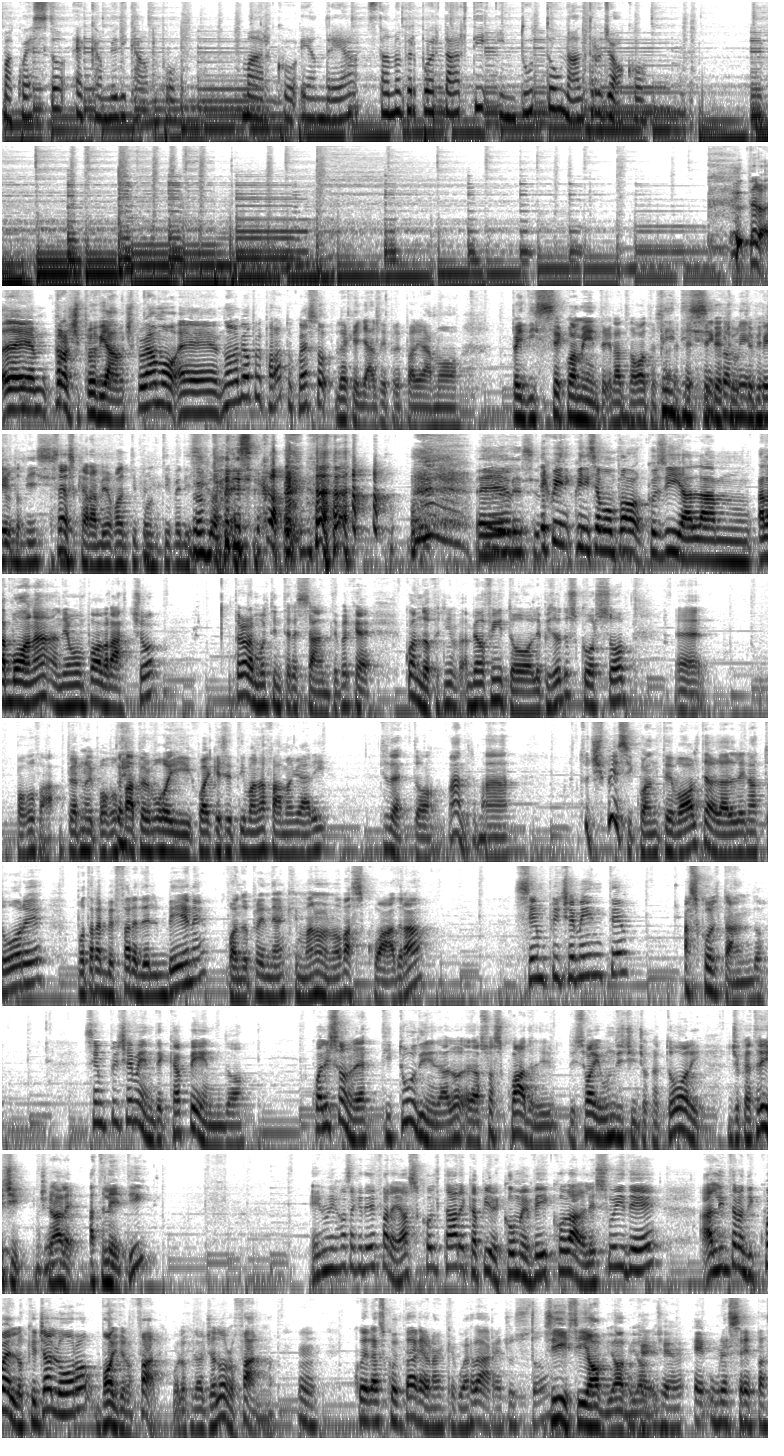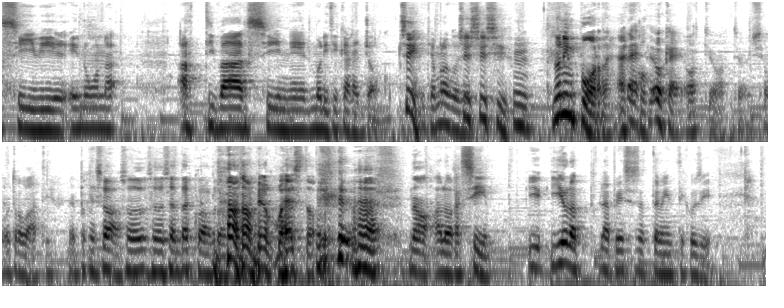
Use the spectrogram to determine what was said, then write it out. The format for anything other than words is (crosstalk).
Ma questo è cambio di campo. Marco e Andrea stanno per portarti in tutto un altro gioco. Però, ehm, però ci proviamo, ci proviamo. eh, non abbiamo preparato questo, perché gli altri prepariamo pedissequamente. che L'altra volta ti- è piaciuto, ti è Pedissequamente, piaciuto. bellissimo. Sai a Scarabeo quanti punti (laughs) pedissequamente? Eh, Bellissimo. e quindi, quindi siamo un po' così alla, alla buona, andiamo un po' a braccio. Però era molto interessante perché quando abbiamo finito l'episodio scorso, eh, poco fa, per noi poco fa, per voi qualche settimana fa magari, ti ho detto, Andre, ma tu ci pensi quante volte l'allenatore potrebbe fare del bene quando prende anche in mano una nuova squadra? Semplicemente ascoltando, semplicemente capendo quali sono le attitudini della, sua squadra, dei, dei suoi 11 giocatori, giocatrici, in generale atleti. E l'unica cosa che deve fare è ascoltare, capire come veicolare le sue idee all'interno di quello che già loro vogliono fare, quello che già loro fanno. Mm. Quell'ascoltare è un anche guardare, giusto? Sì, sì, ovvio, ovvio. Ok, ovvio. cioè è un essere passivi e non attivarsi nel modificare il gioco. Sì, sì, sì, sì. Mm. Non imporre, ecco. Eh, ok, ottimo, ottimo, ci siamo trovati. Eh, Perché so, sono, sono sempre d'accordo. No, no, almeno questo. (laughs) No, allora sì, io, io la, la penso esattamente così.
